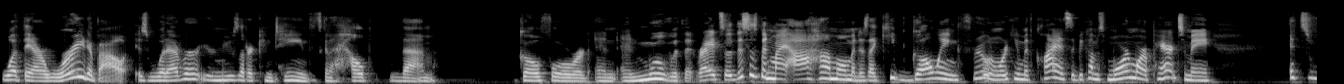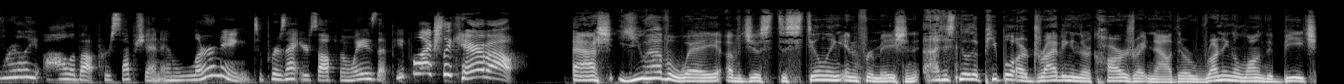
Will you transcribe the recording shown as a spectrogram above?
What they are worried about is whatever your newsletter contains is going to help them go forward and, and move with it, right? So this has been my aha moment as I keep going through and working with clients. It becomes more and more apparent to me. It's really all about perception and learning to present yourself in ways that people actually care about. Ash, you have a way of just distilling information. I just know that people are driving in their cars right now. They're running along the beach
